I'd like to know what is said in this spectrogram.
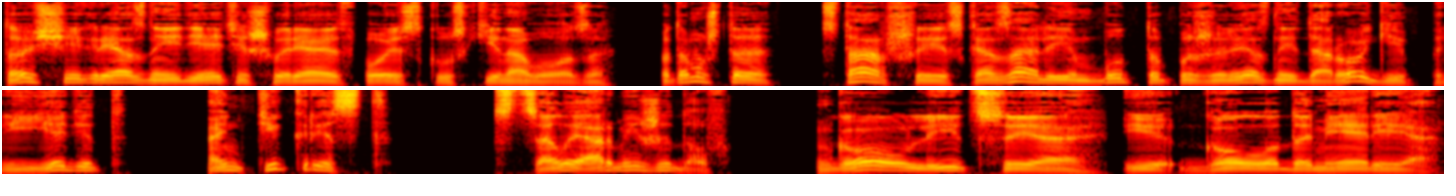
Тощие грязные дети швыряют в поезд куски навоза, потому что старшие сказали им, будто по железной дороге приедет антикрест с целой армией жидов. Голлиция и Голодомерия.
